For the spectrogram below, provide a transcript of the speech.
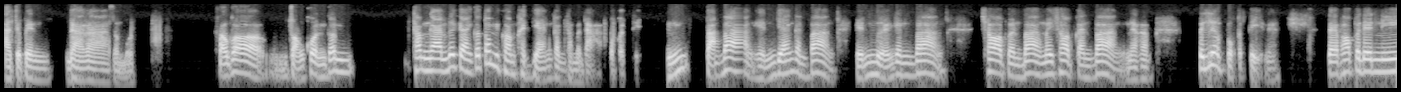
อาจจะเป็นดาราสมมติ เขาก็สองคนก็ทำงานด้วยกันก็ต้องมีความขัดแย้งกันธรรมดาปกติ ต่างบ้าง เห็นแย้งกันบ้าง เห็นเหมือนกันบ้าง ชอบกันบ้าง ไม่ชอบกันบ้างนะครับ เป็นเรื่องปกตินะแต่พอประเด็นนี้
